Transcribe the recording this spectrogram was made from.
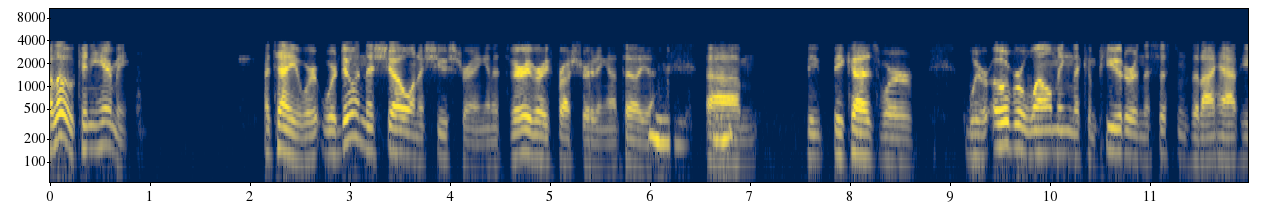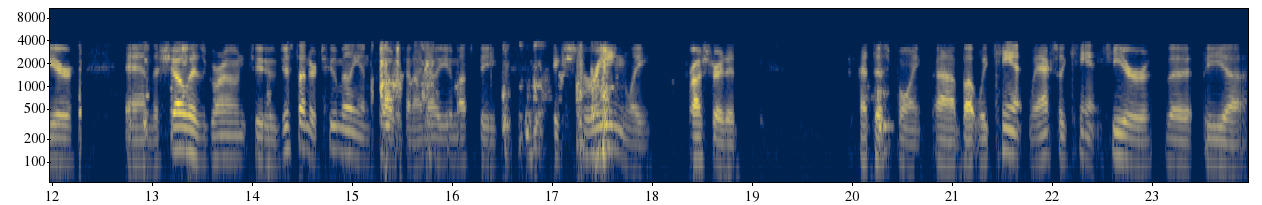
Hello, can you hear me? I tell you, we're we're doing this show on a shoestring, and it's very very frustrating. I tell you, Mhm. um, be, because we're we're overwhelming the computer and the systems that I have here, and the show has grown to just under two million folks, and I know you must be extremely frustrated at this point. Uh, but we can't, we actually can't hear the the. Uh,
